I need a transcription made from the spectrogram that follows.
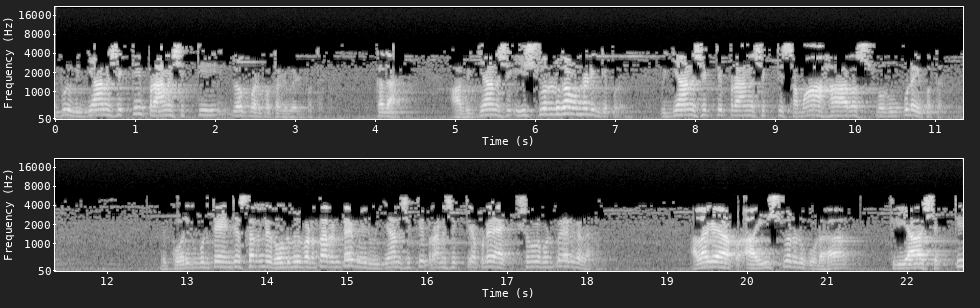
ఇప్పుడు విజ్ఞానశక్తి ప్రాణశక్తిలోకి పడిపోతాడు వెళ్ళిపోతాడు. కదా? ఆ విజ్ఞాన ఈశ్వరుడుగా ఉండడు ఇంకెప్పుడు. విజ్ఞానశక్తి ప్రాణశక్తి సమాహార స్వరూపుడు అయిపోతాడు మీరు కోరిక పుడితే ఏం చేస్తారండి? రోడ్డు మీద పడతారంటే మీరు విజ్ఞానశక్తి ప్రాణశక్తి అప్పుడే యాక్షన్లో పడిపోయారు కదా. అలాగే ఆ ఈశ్వరుడు కూడా క్రియాశక్తి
